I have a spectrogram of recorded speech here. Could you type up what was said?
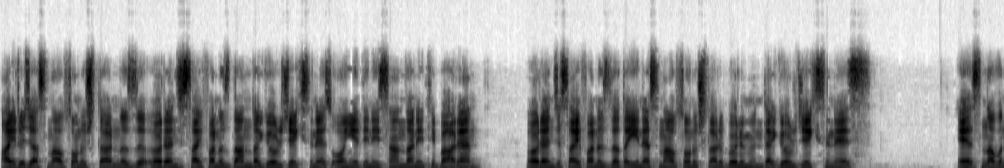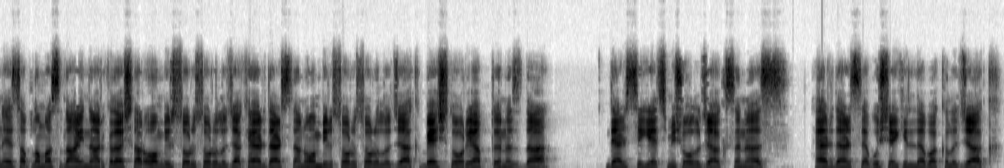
Ayrıca sınav sonuçlarınızı öğrenci sayfanızdan da göreceksiniz. 17 Nisan'dan itibaren öğrenci sayfanızda da yine sınav sonuçları bölümünde göreceksiniz. E-sınavın hesaplaması da aynı arkadaşlar. 11 soru sorulacak. Her dersten 11 soru sorulacak. 5 doğru yaptığınızda dersi geçmiş olacaksınız. Her derse bu şekilde bakılacak.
